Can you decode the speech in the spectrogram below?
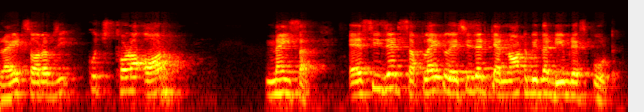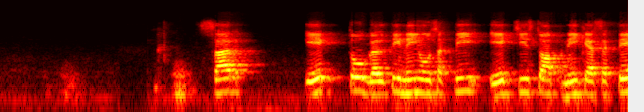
right Saurabh ji? कुछ थोड़ा और? नहीं sir. SEZ supply to SEZ can not be the deemed export sir, एक तो गलती नहीं हो सकती। एक चीज़ तो आप नहीं कह सकते,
